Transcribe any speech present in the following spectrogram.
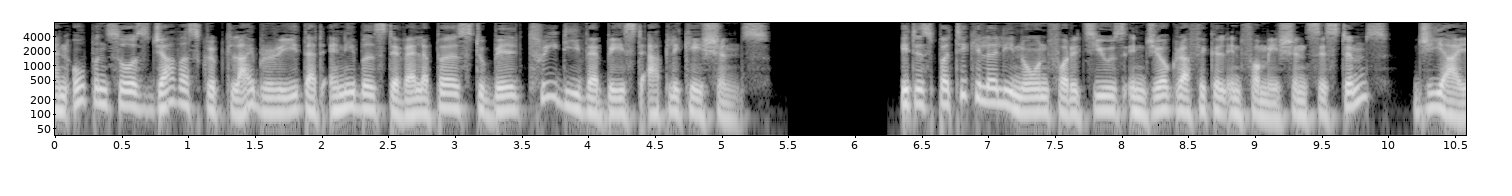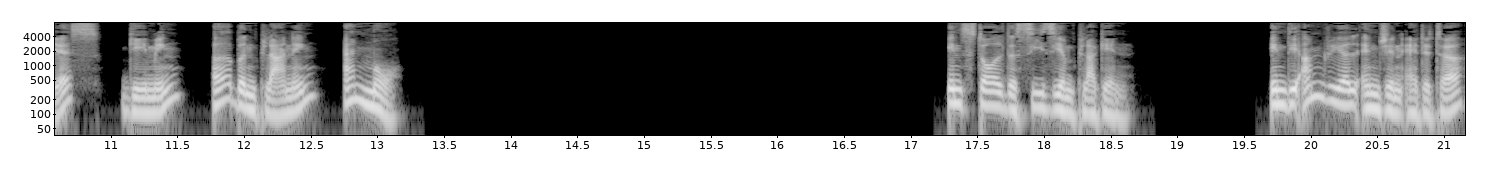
an open-source JavaScript library that enables developers to build 3D web-based applications. It is particularly known for its use in geographical information systems, GIS, gaming, urban planning, and more. Install the Cesium plugin. In the Unreal Engine editor,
